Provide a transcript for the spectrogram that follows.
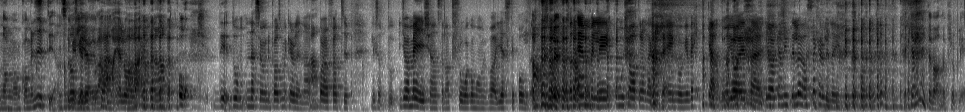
någon gång kommer hit igen så Då vill ska jag du ju få vara komma, här. jag lovar. Ja. Och det, då, nästa gång du pratar med Carolina, Ja. bara för att typ liksom, gör mig tjänsten att fråga om hon vill vara gäst i podden. Absolut. För att Emily, hon tjatar om det här kanske en gång i veckan. Och jag är så här, jag kan inte lösa Carolina Gynning på podden. Det kan väl inte vara något problem?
